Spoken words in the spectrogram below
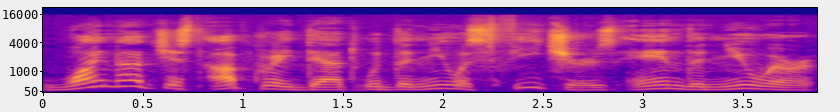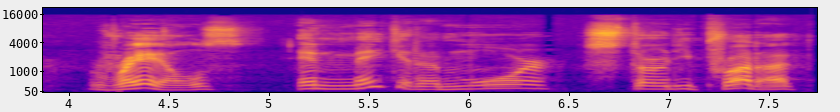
why not just upgrade that with the newest features and the newer rails and make it a more sturdy product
